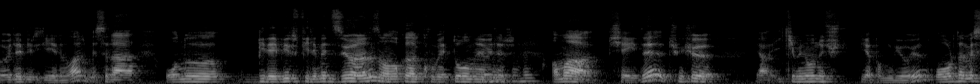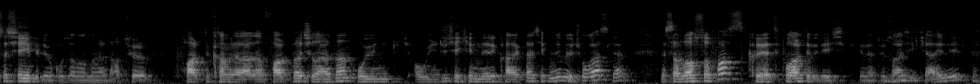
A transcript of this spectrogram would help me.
öyle bir yeri var. Mesela onu birebir filme aradığınız zaman o kadar kuvvetli olmayabilir. Hı hı. Ama şeyde çünkü ya 2013 yapımı bir oyun. Orada mesela şey bile yok o zamanlarda atıyorum farklı kameralardan, farklı açılardan oyuncu, oyuncu çekimleri, karakter çekimleri bile çok azken mesela Last of Us kreatif olarak da bir değişiklik yaratıyor. Sadece hikaye değil. Hı hı.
